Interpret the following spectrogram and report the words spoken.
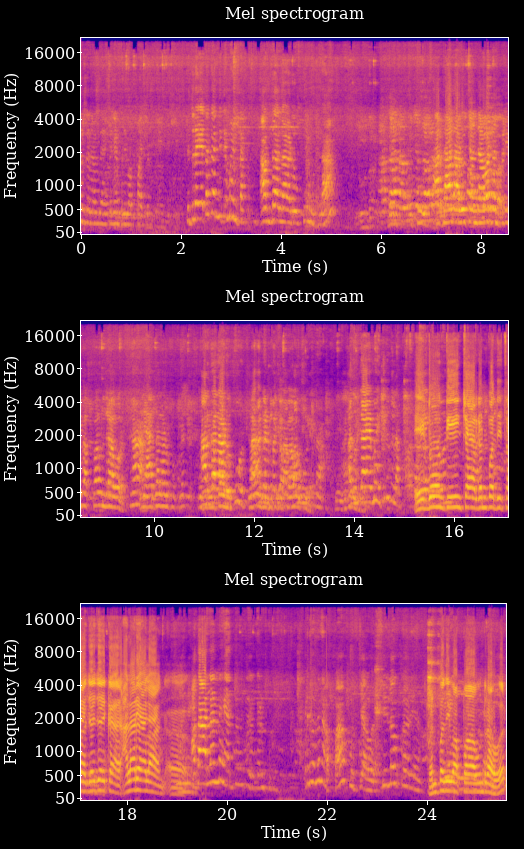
विसर्जनाला जायचं गणपती बाप्पाचं. ते तुला येतं का नाही ते म्हणता? अर्धा लाडू फुटला अर्धा लाडू चंद्रावर गणपती बाप्पा उंदरावर. हा. आणि अर्धा लाडू फुटला अर्धा लाडू फुटला गणपती बाप्पा फुटला अजून काय माहिती का तुला? एक दोन तीन चार गणपतीचा जय जयकार आला रे आला. अं, आता आला नाही आता गणपती. तरी बोला ना बाप्पा पुढच्या वर्षी लवकर या. गणपती बाप्पा उंदरावर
